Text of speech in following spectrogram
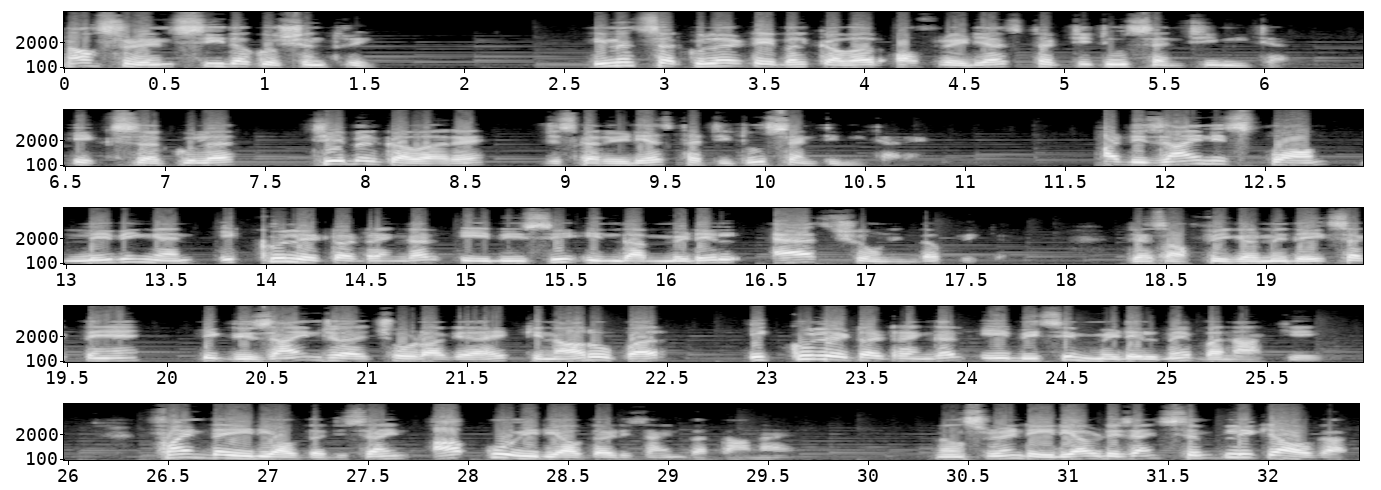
Now students see the question 3. In a circular table cover of radius 32 centimetre एक circular table cover है जिसका radius 32 centimetre है A design is formed leaving an equilateral triangle ABC in the middle as shown in the figure. जैसा आप figure में देख सकते हैं एक डिज़ाइन जो है छोड़ा गया है किनारों पर इक्विलेटर ट्रायंगल एबीसी मिडिल में बना के find the area of the design आपको एरिया ऑफ़ द डिज़ाइन बताना है now student area of design simply क्या होगा?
